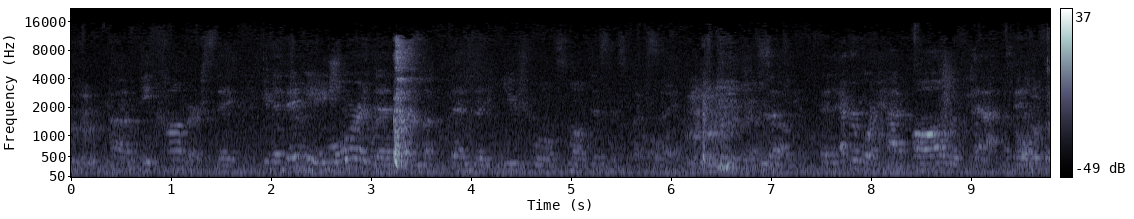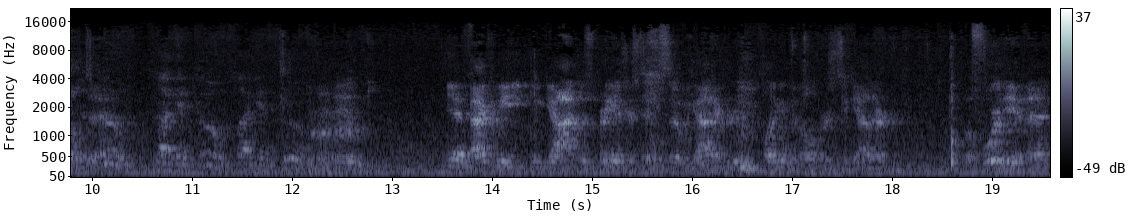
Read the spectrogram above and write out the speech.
Mhm. um, e-commerce, they, you know, they need more than, than the usual small business website. Mhm. So, and Evermore had all of that All available. built in. Boom, plug in, boom, plug in, boom. Mhm. Yeah, in fact, we, we got, it was pretty interesting, so we got a group of plugin developers together before the event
